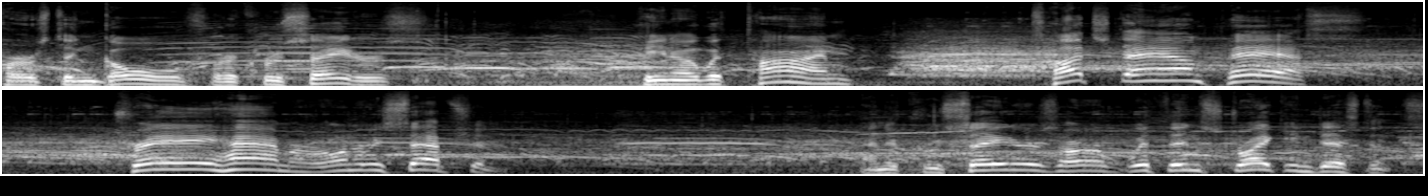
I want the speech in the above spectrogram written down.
First and goal for the Crusaders. Pino with time. Touchdown pass. Trey Hammer on a reception. And the Crusaders are within striking distance.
